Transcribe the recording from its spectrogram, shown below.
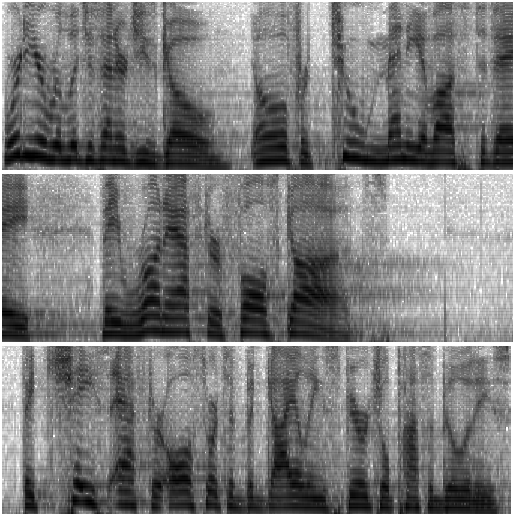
Where do your religious energies go? Oh, for too many of us today, they run after false gods. They chase after all sorts of beguiling spiritual possibilities.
